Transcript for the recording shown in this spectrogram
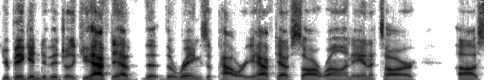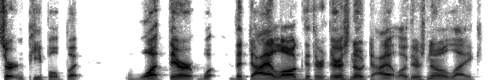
your big individual. Like you have to have the the rings of power. You have to have Sauron, Annatar, uh, certain people, but what they're what the dialogue that there there's no dialogue. There's no like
